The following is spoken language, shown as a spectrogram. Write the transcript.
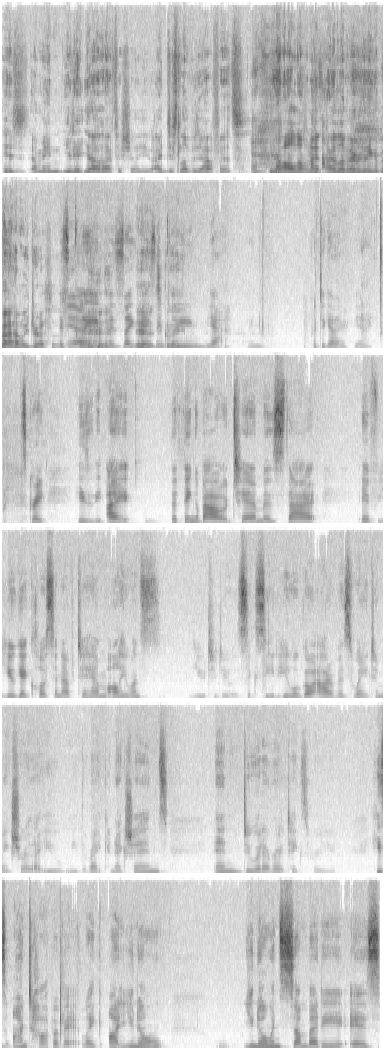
his I mean, you'd, yeah, I'll have to show you. I just love his outfits. You know, I'll own it. I love everything about how he dresses. It's Yeah. clean. It's like Yeah, nice it's and clean. clean. Yeah, and put together. Yeah, it's great. He's I. The thing about Tim is that if you get close enough to him, all he wants you to do is succeed. He will go out of his way to make sure that you meet the right connections and do whatever it takes for you. He's on top of it. Like on, you know, you know when somebody is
